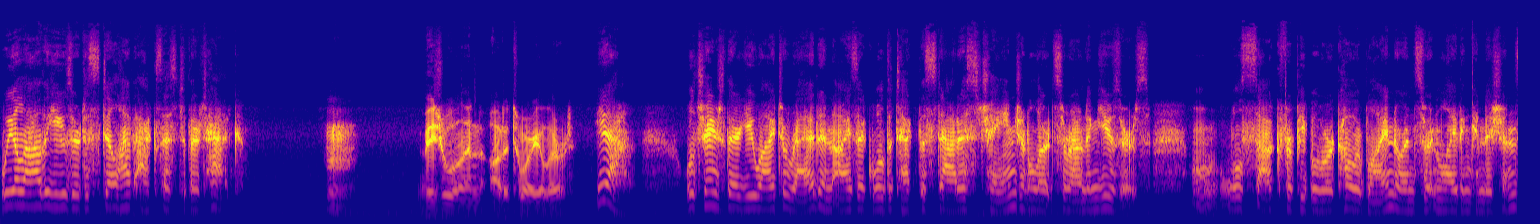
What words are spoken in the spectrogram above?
we allow the user to still have access to their tech. Hmm. Visual and auditory alert? Yeah. We'll change their UI to red, and ISAC will detect the status change and alert surrounding users. Mm, Will suck for people who are colorblind or in certain lighting conditions,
